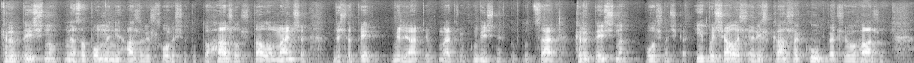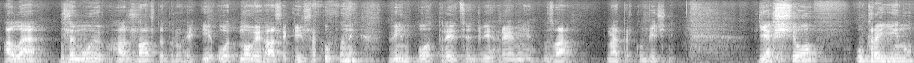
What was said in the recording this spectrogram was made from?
критично незаповнені газові сховища. Тобто газу стало менше 10 мільярдів метрів кубічних. Тобто це критична позначка. І почалася різка закупка цього газу. Але зимою газ завжди дорогий. І от новий газ, який закуплений, він по 32 гривні за метр кубічний. Якщо Україну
